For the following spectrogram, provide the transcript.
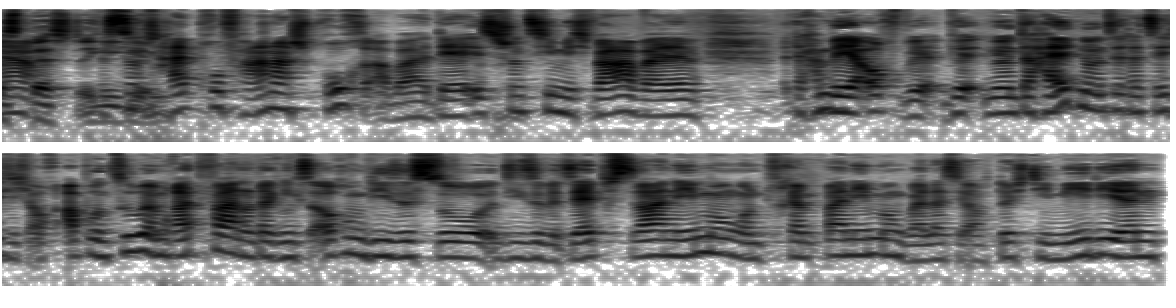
das Ja, Beste das ist gegeben. ein total profaner Spruch, aber der ist schon ziemlich wahr, weil da haben wir ja auch, wir, wir, wir unterhalten uns ja tatsächlich auch ab und zu beim Radfahren und da ging es auch um dieses so, diese Selbstwahrnehmung und Fremdwahrnehmung, weil das ja auch durch die Medien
